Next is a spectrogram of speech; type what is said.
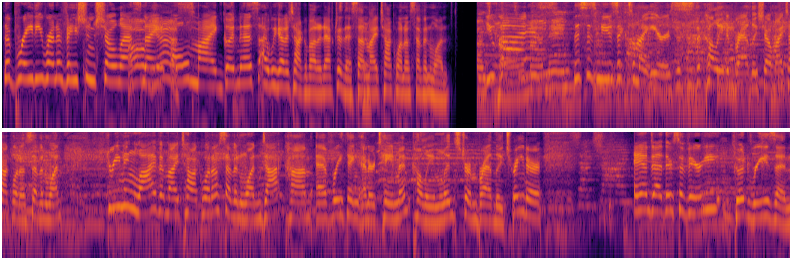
the Brady renovation show last Oh, night. yes. Oh my goodness. I, we got to talk about it after this on My Talk 1071. You guys, this is music to my ears. This is the Colleen and Bradley show, My Talk 1071. Streaming live at mytalk1071.com, everything entertainment. Colleen Lindstrom, Bradley Traynor. And uh, there's a very good reason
